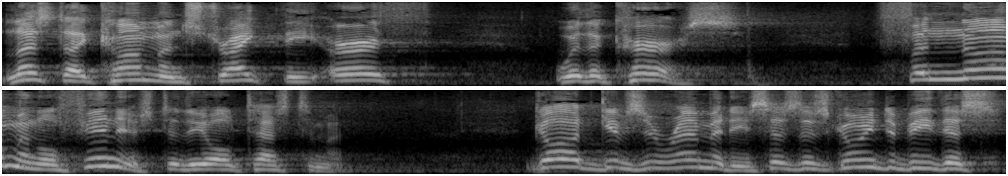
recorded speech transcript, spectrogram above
lest I come and strike the earth with a curse. Phenomenal finish to the Old Testament. God gives a remedy. He says there's going to be this,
